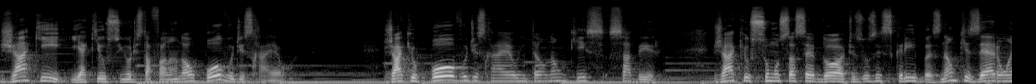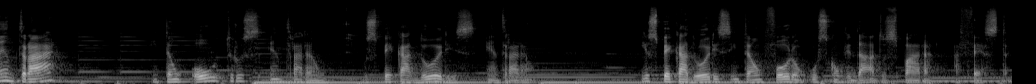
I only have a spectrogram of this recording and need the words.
já que, e aqui o Senhor está falando ao povo de Israel, já que o povo de Israel então não quis saber, já que os sumos sacerdotes, os escribas não quiseram entrar, então outros entrarão, os pecadores entrarão. E os pecadores então foram os convidados para a festa.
